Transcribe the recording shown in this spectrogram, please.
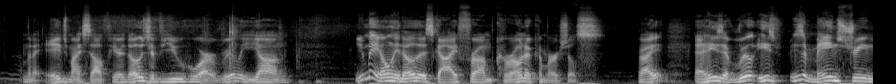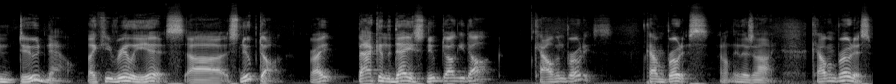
I'm going to age myself here. Those of you who are really young, you may only know this guy from Corona commercials, right? And he's a real, he's, he's a mainstream dude now. Like he really is. Uh, Snoop Dogg, right? Back in the day, Snoop Doggy Dogg, Calvin Broadus. Calvin Broadus. I don't think there's an I. Calvin Broadus.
